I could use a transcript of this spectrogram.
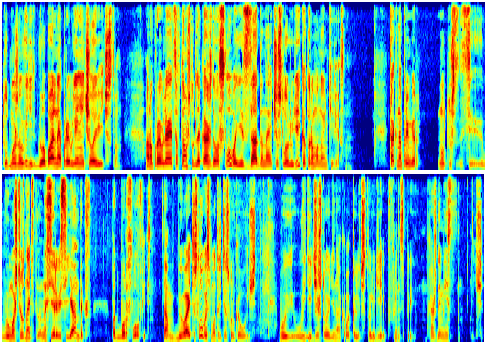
Тут можно увидеть глобальное проявление человечества. Оно проявляется в том, что для каждого слова есть заданное число людей, которым оно интересно. Так, например, ну, вы можете узнать на сервисе Яндекс, подбор слов есть. Там вбиваете слово и смотрите, сколько его ищет. Вы увидите, что одинаковое количество людей, в принципе, каждый месяц ищет.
